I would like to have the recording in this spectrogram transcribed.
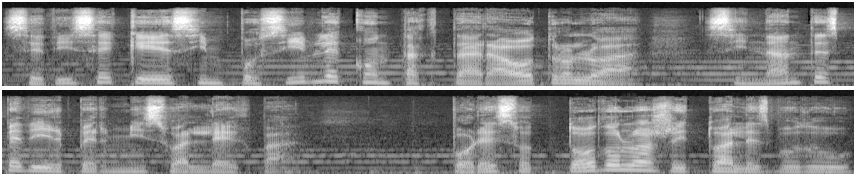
Se dice que es imposible contactar a otro Loa sin antes pedir permiso al Legba. Por eso todos los rituales vudú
